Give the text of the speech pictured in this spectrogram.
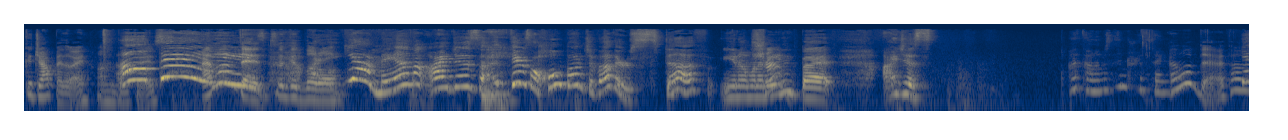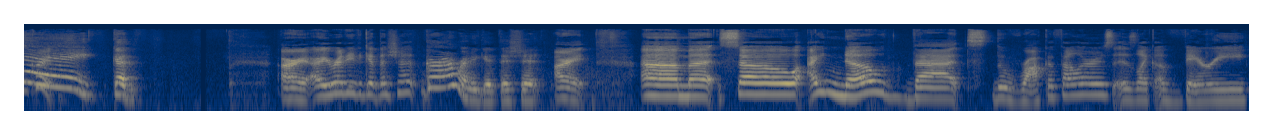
Good job, by the way, on the birthdays. Oh, I loved it. It's a good little. Yeah, man. I just there's a whole bunch of other stuff. You know what Sure. I mean? But I just I thought it was interesting. I loved it. I thought it was great. Yay! Good, All right, are you ready to get this shit? girl. I'm ready to get this shit. All right. Um, so I know that the Rockefellers is like a very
